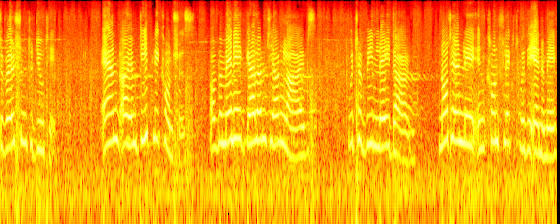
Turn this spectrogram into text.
devotion to duty, and I am deeply conscious of the many gallant young lives which have been laid down, not only in conflict with the enemy,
